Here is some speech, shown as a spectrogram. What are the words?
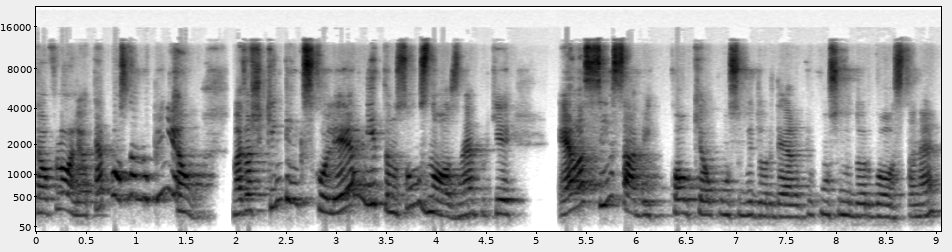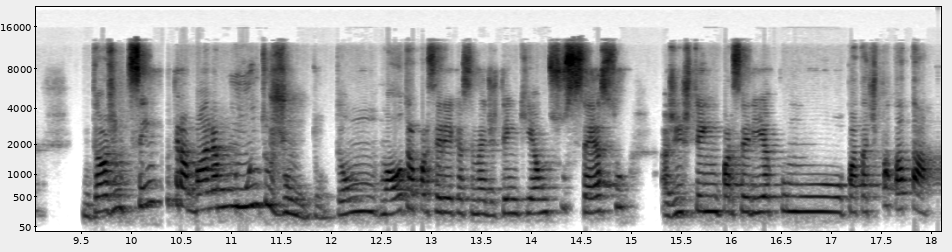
Então, eu falei: olha, eu até posso dar minha opinião, mas acho que quem tem que escolher é a Anitta, não somos nós, né? Porque ela sim sabe qual que é o consumidor dela, o que o consumidor gosta, né? Então, a gente sempre trabalha muito junto. Então, uma outra parceria que a CIMED tem, que é um sucesso, a gente tem parceria com o Patati Patatá,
